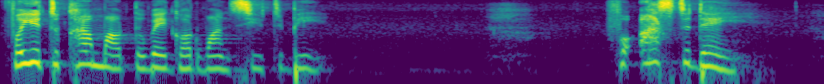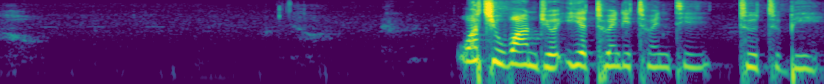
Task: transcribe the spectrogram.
for you to come out the way God wants you to be. For us today, what you want your year 2022 to be?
